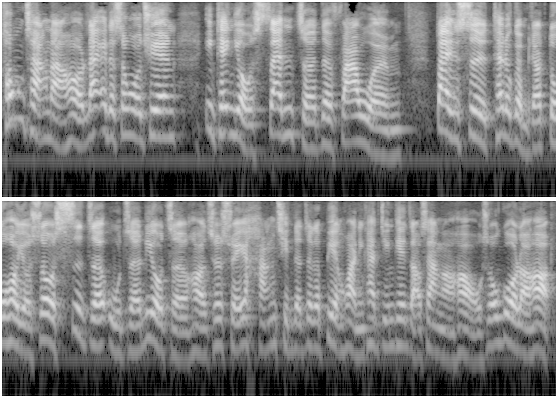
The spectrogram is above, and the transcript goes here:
通常呢，哈，Line 的生活圈一天有三折的发文，但是 Telegram 比较多哈，有时候四折、五折、六折哈，就随行情的这个变化。你看今天早上啊，哈，我说过了哈，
